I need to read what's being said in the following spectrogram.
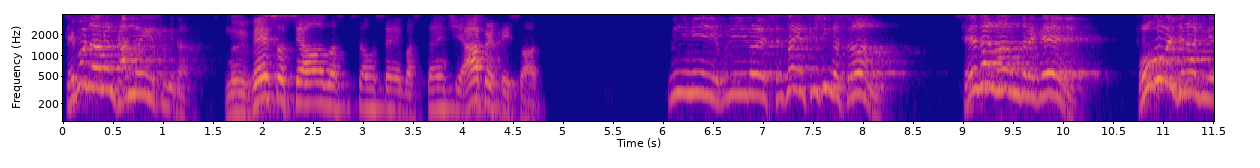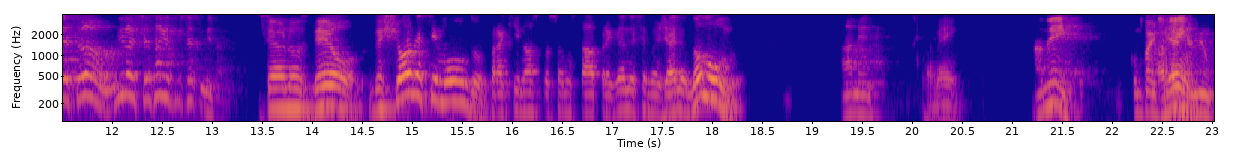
되고자 하는 감동이 있습니다. No viver social, nós precisamos ser bastante aperfeiçoados. 주님이 우리를 세상에 주신 것은 세상 사람들에게 복음을 전하기 위해서 우리를 세상에 주셨습니다. O Senhor nos deu, deixou nesse mundo para que nós possamos estar pregando esse evangelho no mundo. 아멘. Amém. Amém. Compartilhar Amém. também.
